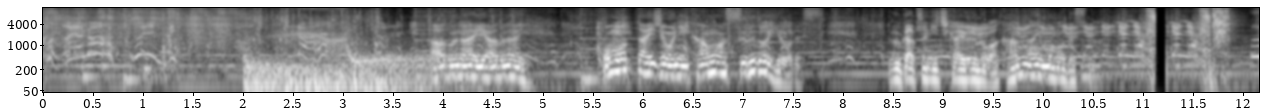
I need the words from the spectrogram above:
この野郎危ない危ない思った以上に勘は鋭いようです。迂闊に近寄るのは考えものですねうわ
